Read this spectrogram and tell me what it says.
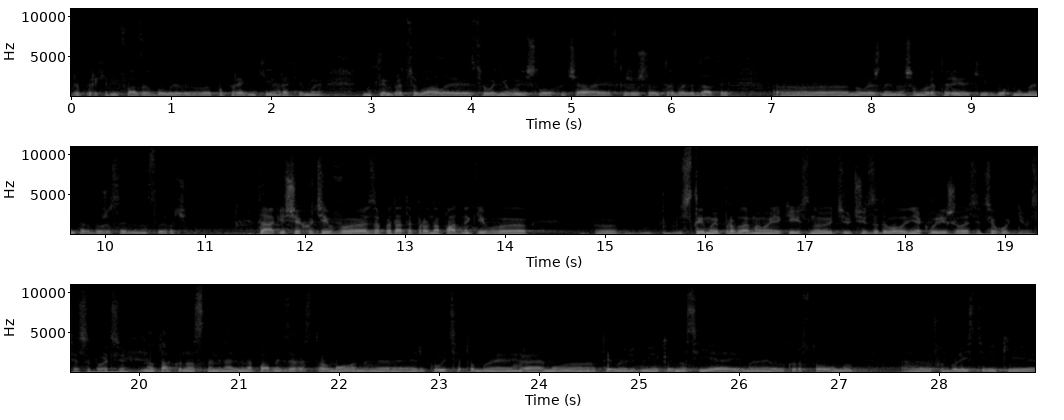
при перехідних фазах були в попередніх іграх, і ми над тим працювали. Сьогодні вийшло. Хоча я скажу, що треба віддати е, належний нашому вратарю, який в двох моментах дуже сильно нас виручив. Так, і ще хотів е, запитати про нападників е, з тими проблемами, які існують, чи задоволені, як вирішилася сьогодні ця ситуація? Ну так, у нас номінальний нападник зараз травмований, е, лікується, то ми граємо тими людьми, які в нас є, і ми використовуємо е, футболістів, які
